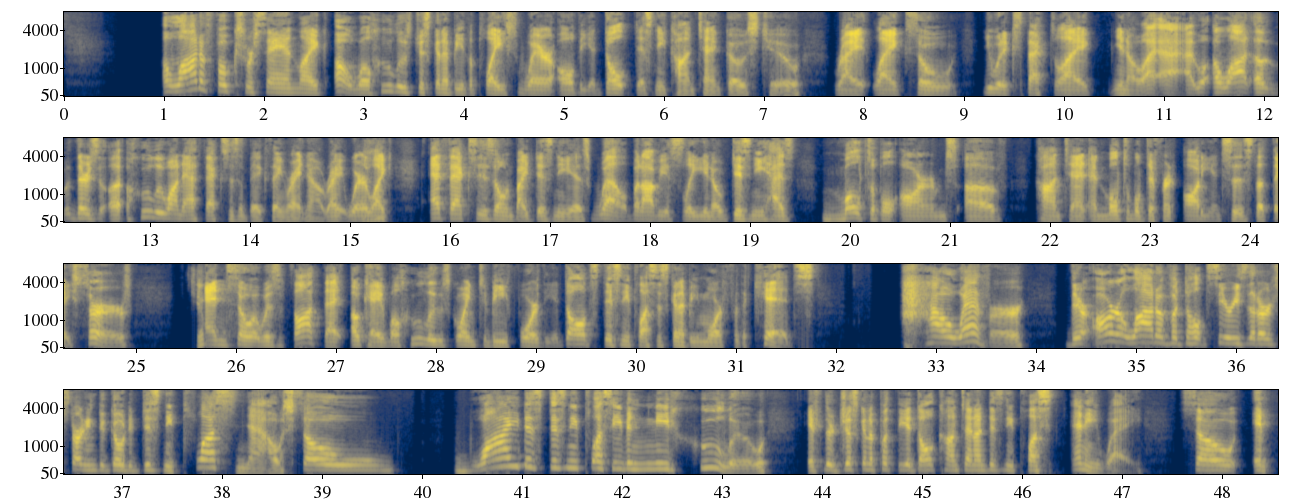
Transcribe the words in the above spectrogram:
a lot of folks were saying like, oh, well, Hulu's just going to be the place where all the adult Disney content goes to, right? Like, so you would expect like, you know, I, I, a lot of there's a Hulu on FX is a big thing right now, right? Where Mhm. like FX is owned by Disney as well, but obviously, you know, Disney has multiple arms of content and multiple different audiences that they serve. Yep. And so it was thought that, okay, well, Hulu's going to be for the adults, Disney Plus is going to be more for the kids. However, there are a lot of adult series that are starting to go to Disney Plus now. So why does Disney Plus even need Hulu if they're just going to put the adult content on Disney Plus anyway? So it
